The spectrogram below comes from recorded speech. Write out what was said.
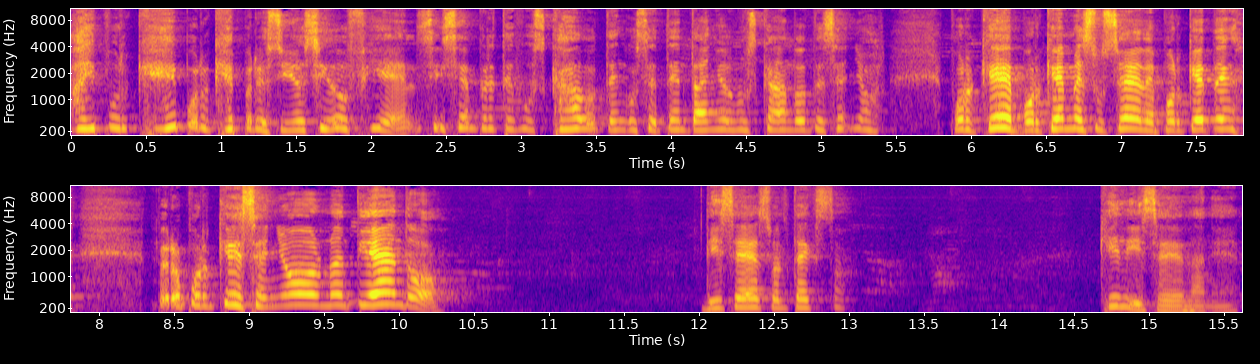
Ay, ¿por qué? ¿Por qué? Pero si yo he sido fiel, si siempre te he buscado, tengo 70 años buscándote, Señor. ¿Por qué? ¿Por qué me sucede? ¿Por qué. Pero ¿por qué, Señor? No entiendo. ¿Dice eso el texto? ¿Qué dice Daniel?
